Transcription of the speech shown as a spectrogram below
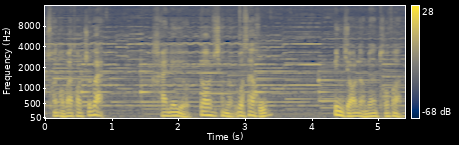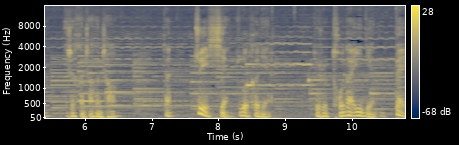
传统外套之外，还留有标志性的络腮胡，鬓角两边的头发也是很长很长。但最显著的特点就是头戴一顶带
